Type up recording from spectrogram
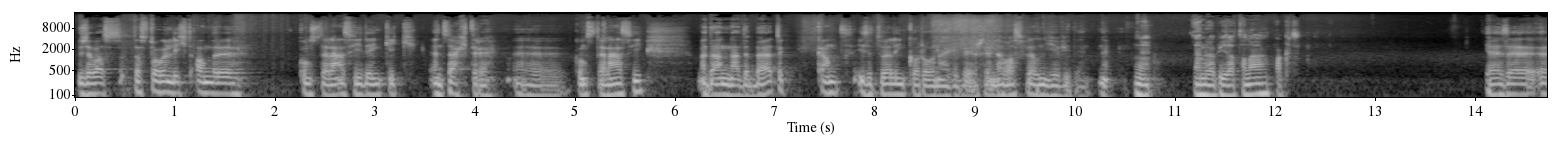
Dus dat, was, dat is toch een licht andere constellatie, denk ik. Een zachtere uh, constellatie. Maar dan naar de buitenkant is het wel in corona gebeurd. En dat was wel niet evident. Nee. nee. En hoe heb je dat dan aangepakt? Jij zei uh,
